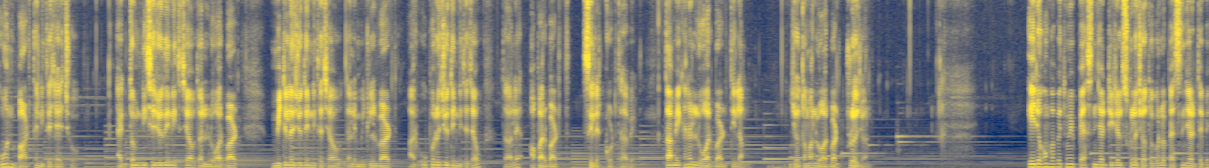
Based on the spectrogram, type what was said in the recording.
কোন বার্থে নিতে চাইছো? একদম নিচে যদি নিতে চাও, তাহলে লোয়ার বার্থ মিডলে যদি নিতে চাও, তাহলে মিডল বার্থ আর উপরে যদি নিতে চাও, তাহলে আপার বার্থ সিলেক্ট করতে হবে। তা আমি এখানে লোয়ার বার্থ দিলাম, যেহেতু আমার লোয়ার বার্থ প্রয়োজন। এইরকমভাবে তুমি প্যাসেঞ্জার ডিটেলসগুলো যতগুলো প্যাসেঞ্জার দেবে,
